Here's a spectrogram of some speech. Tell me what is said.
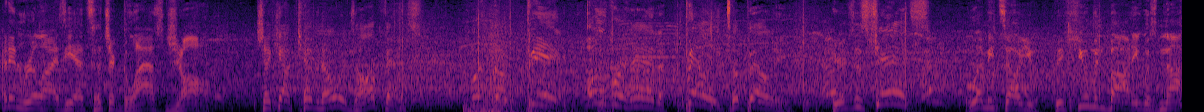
I didn't realize he had such a glass jaw. Check out Kevin Owens' offense. With the big overhead belly to belly. Here's his chance. Let me tell you, the human body was not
